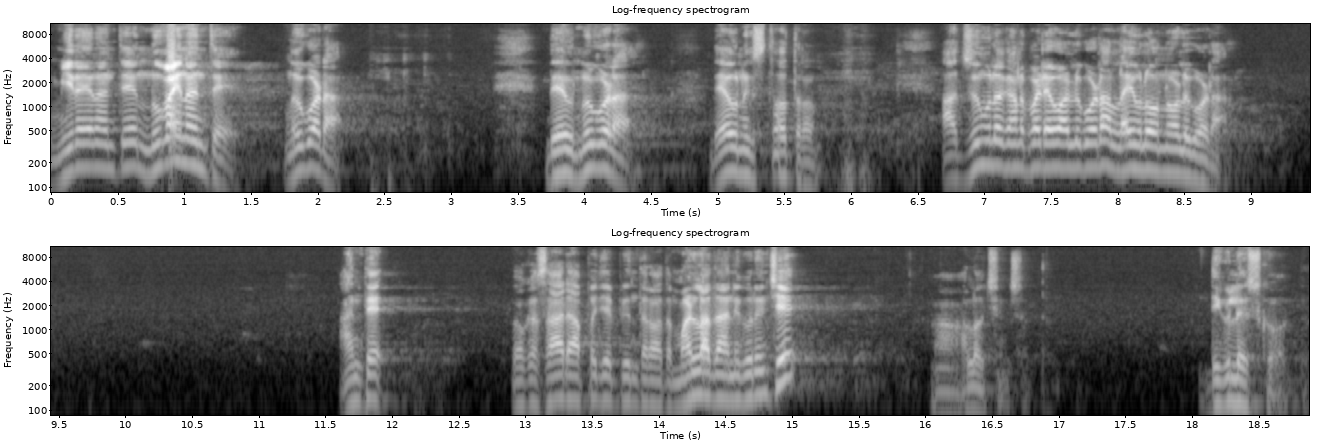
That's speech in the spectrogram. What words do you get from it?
మీరైనా అంతే నువ్వైనా అంతే. నువ్వు కూడా. దేవు నువ్వు కూడా. దేవునికి స్తోత్రం. ఆ జూమ్లో కనపడే వాళ్ళు కూడా లైవ్లో ఉన్నవాళ్ళు కూడా. అంతే. ఒకసారి అప్పచెప్పిన తర్వాత మళ్ళా దాని గురించి ఆలోచించు. దిగులేసుకోవద్దు.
